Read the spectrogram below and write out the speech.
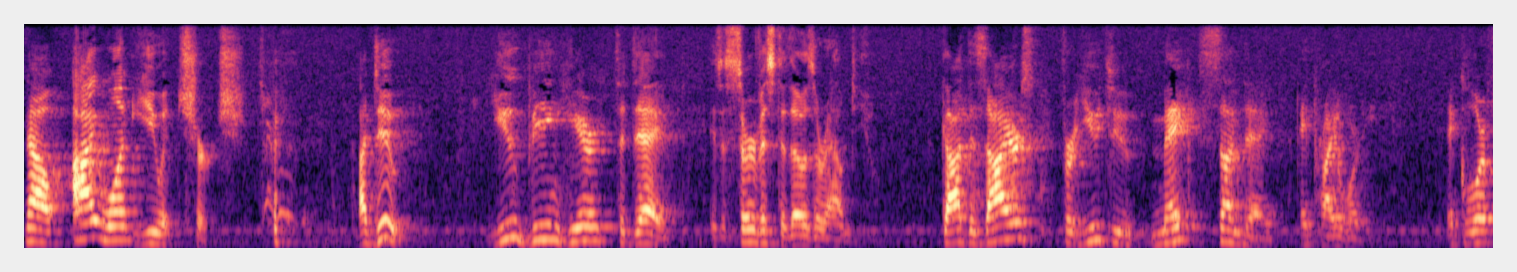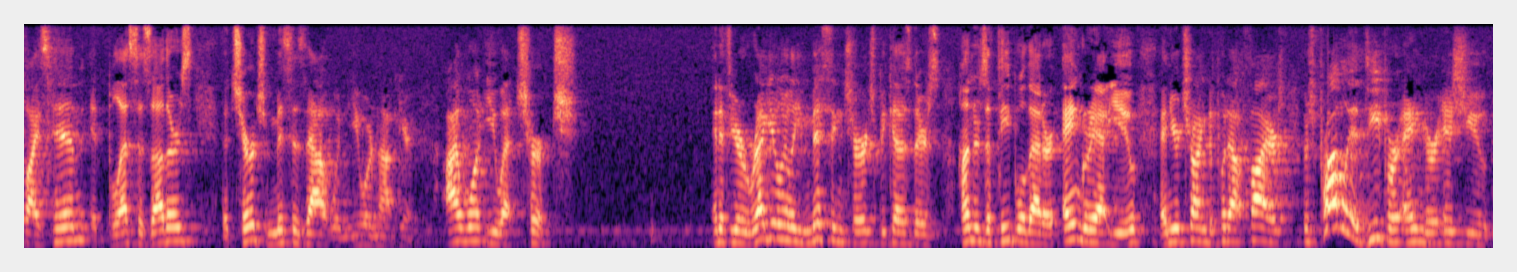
Now, I want you at church. I do. You being here today is a service to those around you. God desires for you to make Sunday a priority. It glorifies Him, it blesses others. The church misses out when you are not here. I want you at church. And if you're regularly missing church because there's hundreds of people that are angry at you and you're trying to put out fires, there's probably a deeper anger issue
